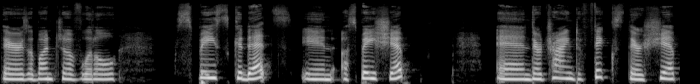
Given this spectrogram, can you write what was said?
there's a bunch of little space cadets in a spaceship, and they're trying to fix their ship.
